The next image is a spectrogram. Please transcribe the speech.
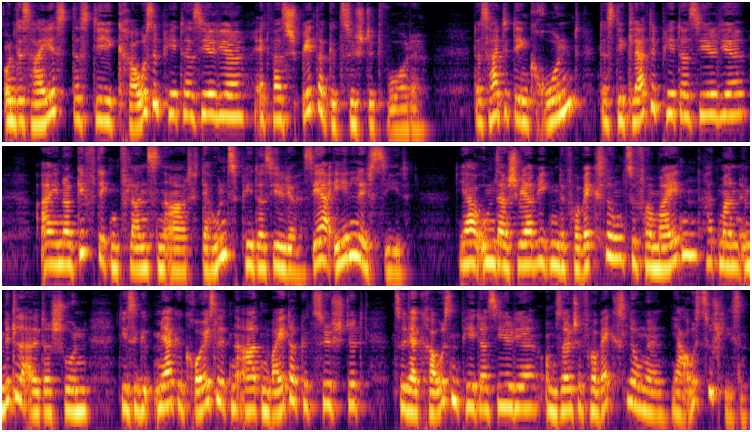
Und es das heißt, dass die krause Petersilie etwas später gezüchtet wurde. Das hatte den Grund, dass die glatte Petersilie einer giftigen Pflanzenart, der Hundspetersilie, sehr ähnlich sieht. Ja, um da schwerwiegende Verwechslungen zu vermeiden, hat man im Mittelalter schon diese mehr gekräuselten Arten weitergezüchtet zu der krausen Petersilie, um solche Verwechslungen ja auszuschließen.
